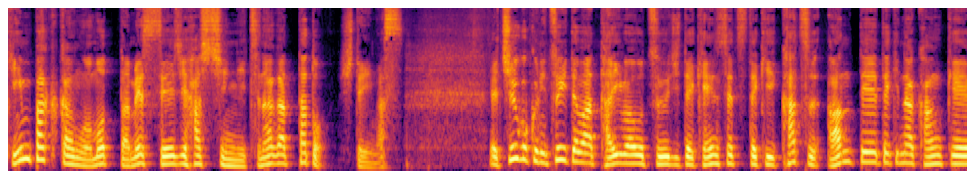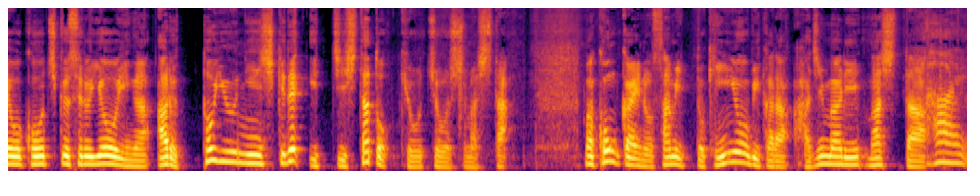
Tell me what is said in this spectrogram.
緊迫感を持ったメッセージ発信につながったとしています。中国については対話を通じて建設的かつ安定的な関係を構築する用意があるという認識で一致したと強調しました、まあ、今回のサミット金曜日から始まりました、はい。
